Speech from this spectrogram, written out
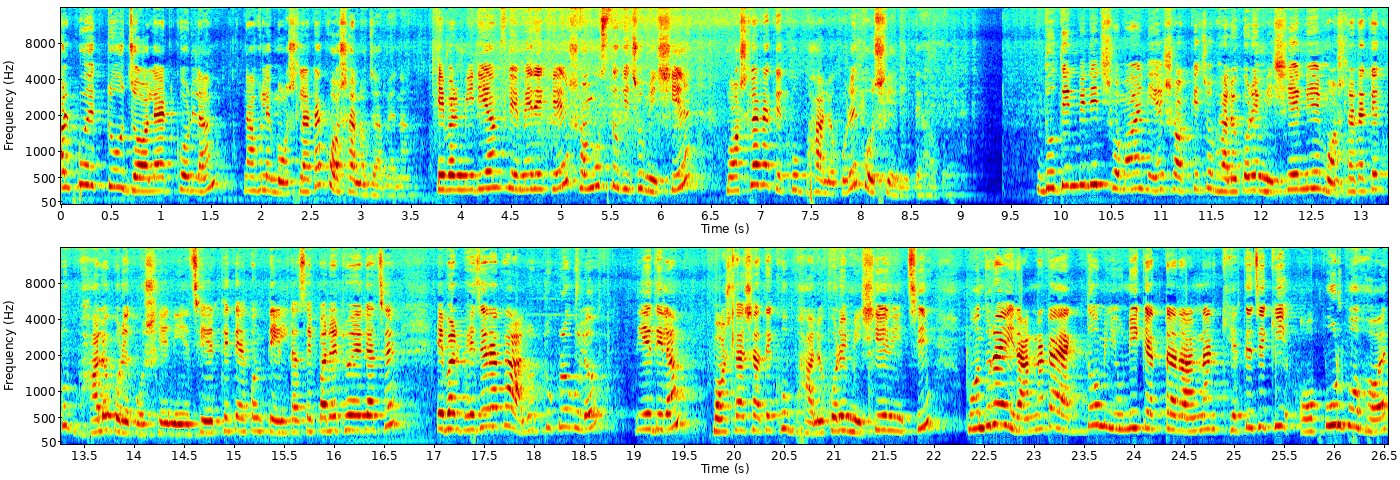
অল্প একটু জল অ্যাড করলাম, না হলে মশলাটা কষানো যাবে না। এবার মিডিয়াম ফ্লেমে রেখে সমস্ত কিছু মিশিয়ে মশলাটাকে খুব ভালো করে কষিয়ে নিতে হবে। দু তিন মিনিট সময় নিয়ে সব কিছু ভালো করে মিশিয়ে নিয়ে মশলাটাকে খুব ভালো করে কষিয়ে নিয়েছি। এর থেকে এখন তেলটা সেপারেট হয়ে গেছে। এবার ভেজে রাখা আলুর টুকরোগুলো দিয়ে দিলাম। মশলার সাথে খুব ভালো করে মিশিয়ে নিচ্ছি। বন্ধুরা, এই রান্নাটা একদম ইউনিক একটা রান্নার খেতে যে কি অপূর্ব হয়,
